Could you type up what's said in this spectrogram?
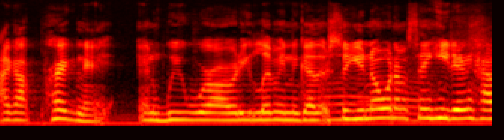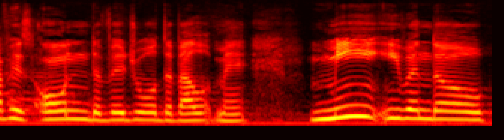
i got pregnant and we were already living together so you know what i'm saying he didn't have his own individual development me even though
